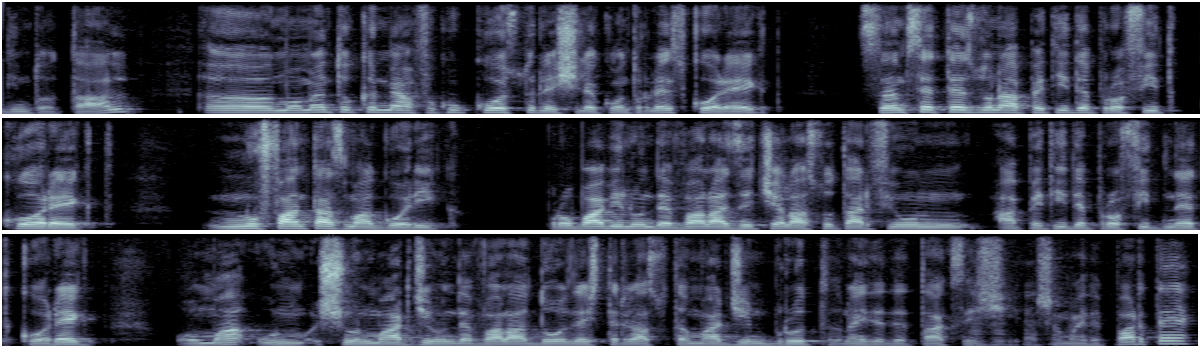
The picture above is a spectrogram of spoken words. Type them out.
din total. În momentul când mi-am făcut costurile și le controlez corect, să-mi setez un apetit de profit corect, nu fantasmagoric, probabil undeva la 10% ar fi un apetit de profit net corect o ma- un, și un margin undeva la 23% margin brut înainte de taxe și mhm. așa mai departe.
